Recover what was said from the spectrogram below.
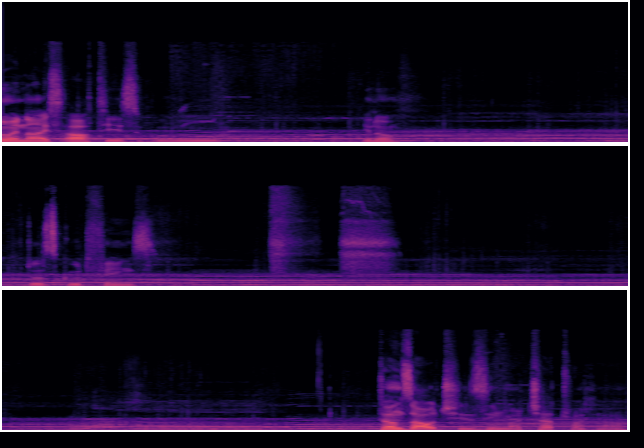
Know a nice artist who, you know, does good things. Turns out she's in my chat right now.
